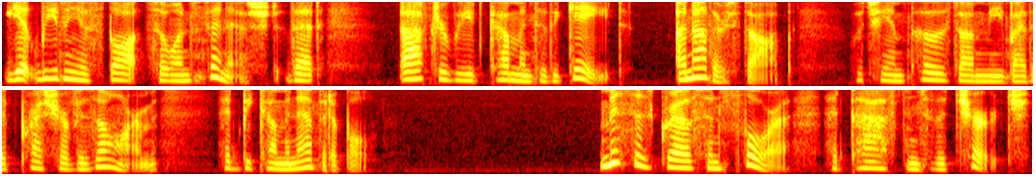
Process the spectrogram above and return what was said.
yet leaving his thought so unfinished that, after we had come into the gate, another stop, which he imposed on me by the pressure of his arm, had become inevitable. Mrs. Grose and Flora had passed into the church,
